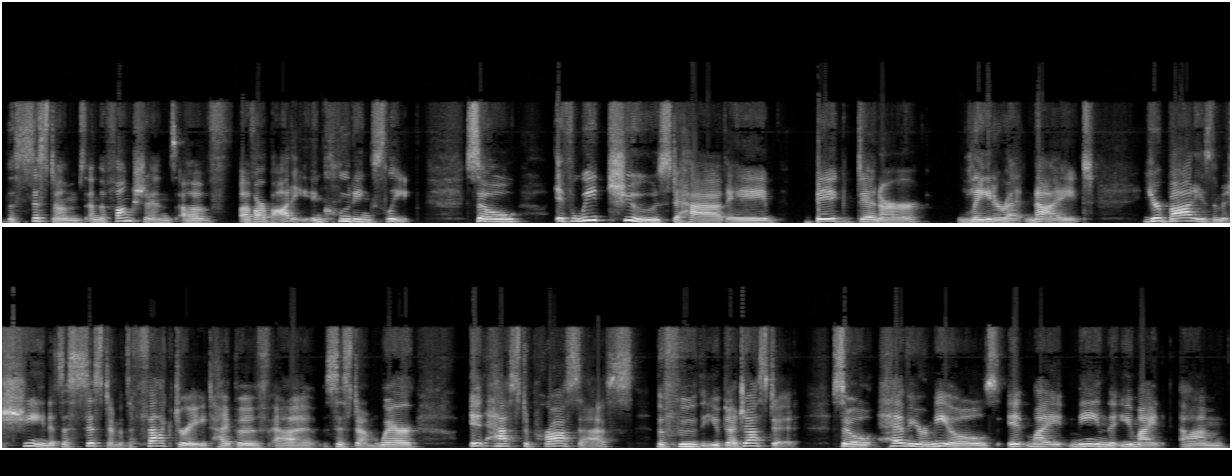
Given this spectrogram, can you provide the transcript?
the systems and the functions of of our body including sleep. So if we choose to have a big dinner later at night your body is a machine. It's a system. It's a factory type of uh, system where it has to process the food that you've digested. So heavier meals, it might mean that you might um,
